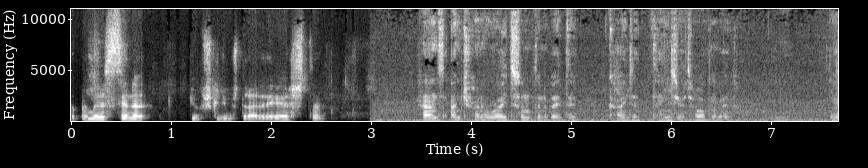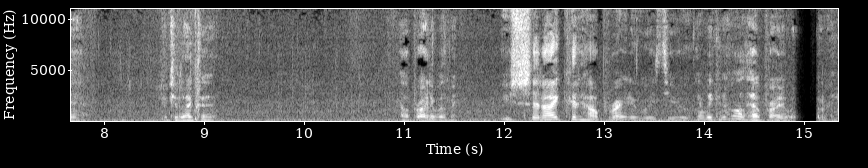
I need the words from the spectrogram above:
A primeira cena que eu vos queria mostrar é esta. Hans, I'm trying to write something about the kind of things you're talking about. Hmm. Yeah. Would you like to help write it with me? You said I could help write it with you. Yeah, we can all help write it with me.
